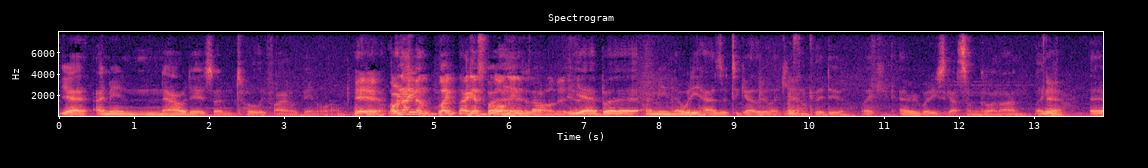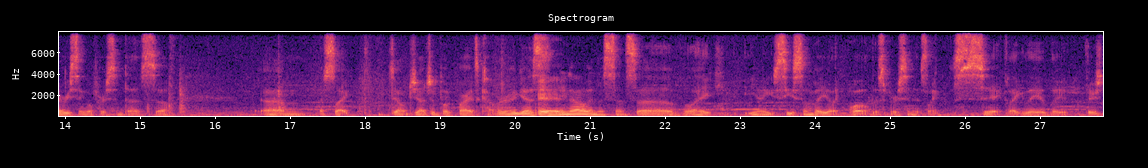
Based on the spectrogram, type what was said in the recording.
Yeah, I mean nowadays I'm totally fine with being alone. Yeah, yeah. or not even like I guess But- loneliness is not all of it. Yeah. but I mean nobody has it together like you Yeah. think they do. Like everybody's got something going on. Like Yeah. every single person does. So um, it's like don't judge a book by its cover. I guess Yeah. you know in the sense of like you know you see somebody you're like whoa this person is like sick like they they there's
